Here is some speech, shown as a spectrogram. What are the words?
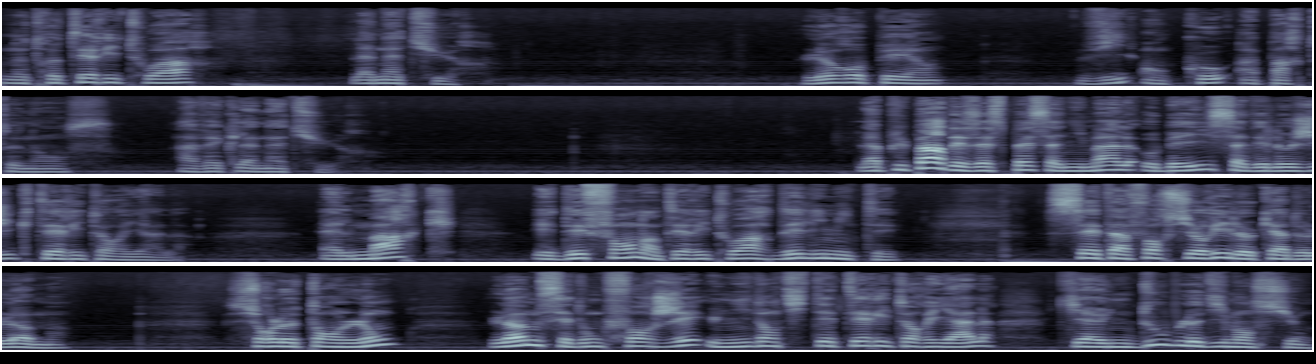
notre territoire, la nature. L'Européen vit en co-appartenance avec la nature. La plupart des espèces animales obéissent à des logiques territoriales. Elles marquent et défendent un territoire délimité. C'est a fortiori le cas de l'homme. Sur le temps long, l'homme s'est donc forgé une identité territoriale qui a une double dimension,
